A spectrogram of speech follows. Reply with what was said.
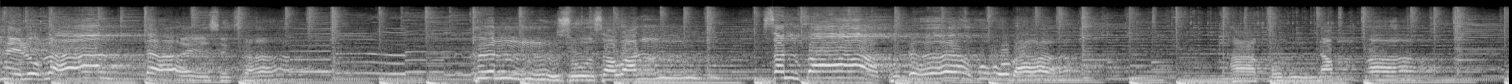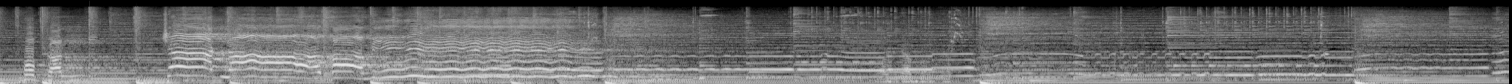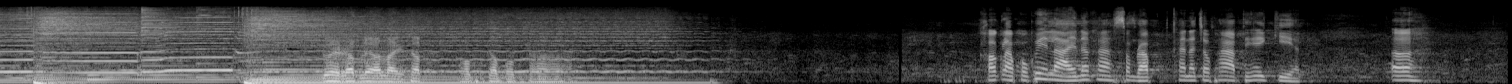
ให้ลูกหลานได้ศึกษา ขึ้นสู่สวรรค์ สันฟ้าคุณเด้อคู่บา หากคุณนำพาพบกันชาติหน้าข้ามี ด้วยรับและอะไรครับ ขอบคุณครับขอบคุณครับขอกลับขอบคุณหลายนะคะสำหรับคณะเจ้าภาพที่ให้เกียรติเออ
